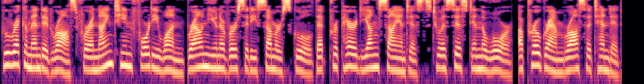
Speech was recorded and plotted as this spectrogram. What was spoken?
who recommended Ross for a 1941 Brown University summer school that prepared young scientists to assist in the war, a program Ross attended.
